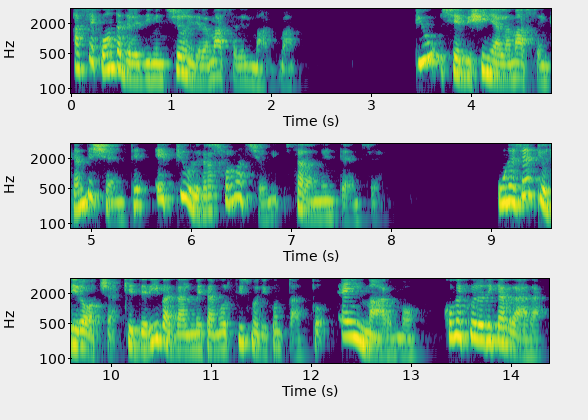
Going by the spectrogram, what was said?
a seconda delle dimensioni della massa del magma. Più si avvicina alla massa incandescente e più le trasformazioni saranno intense. Un esempio di roccia che deriva dal metamorfismo di contatto è il marmo, come quello di Carrara,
